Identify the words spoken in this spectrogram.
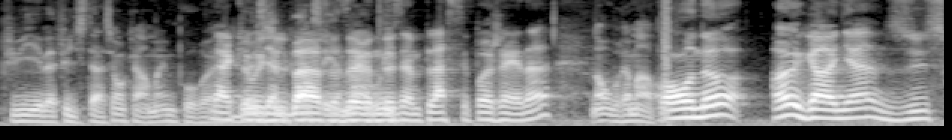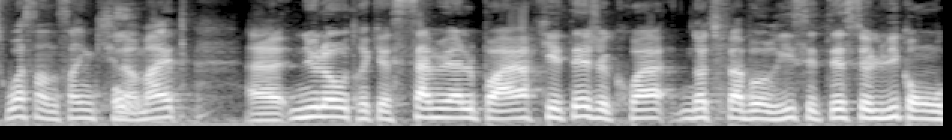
Puis, ben, félicitations quand même pour euh, Ben, Chloé deuxième Gilbert, place dire, une oui. deuxième place, c'est pas gênant. Non, vraiment pas. On a un gagnant du 65 km. nul autre que Samuel Paire, qui était, je crois, notre favori. C'était celui qu'on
